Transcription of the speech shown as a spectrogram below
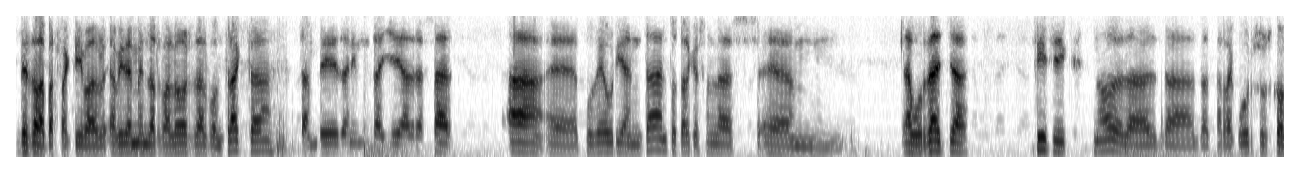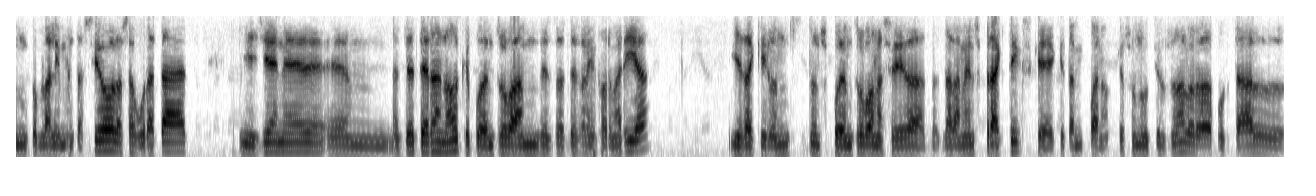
des de la perspectiva, evidentment, dels valors del bon tracte. També tenim un taller adreçat a eh, poder orientar en tot el que són les eh, l'abordatge físic no? de, de, de, de recursos com, com l'alimentació, la seguretat, higiene, eh, etc., no? que podem trobar des de, des de la infermeria i és aquí doncs, doncs podem trobar una sèrie d'elements de, pràctics que, que, bueno, que són útils no? a l'hora de portar el,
